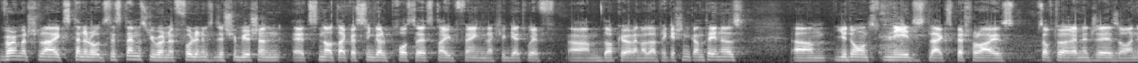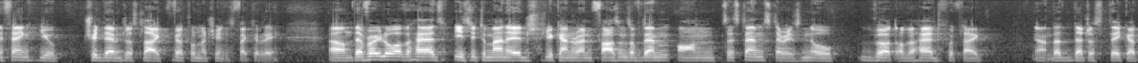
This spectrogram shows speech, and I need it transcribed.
very much like standalone systems. You run a full Linux distribution. It's not like a single process type thing like you get with um, Docker and other application containers. Um, you don't need like specialized software images or anything. You treat them just like virtual machines, effectively. Um, they're very low overhead, easy to manage. You can run thousands of them on systems. There is no vert overhead with like you know, that, that, just take up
